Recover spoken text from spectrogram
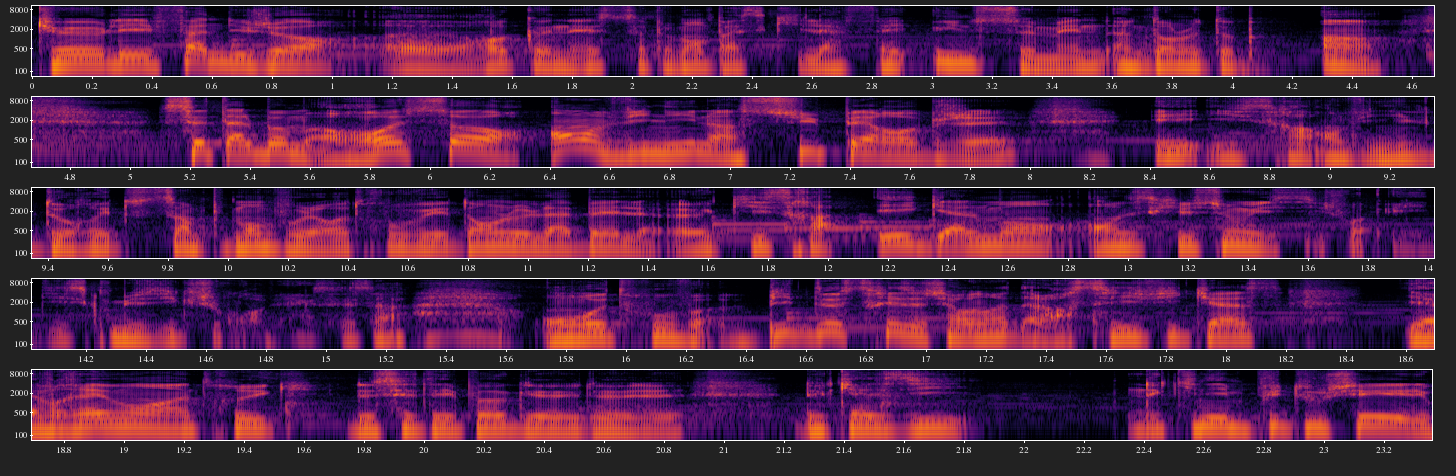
que les fans du genre euh, reconnaissent simplement parce qu'il a fait une semaine dans le top 1. Cet album ressort en vinyle, un super objet, et il sera en vinyle doré tout simplement. Vous le retrouvez dans le label euh, qui sera également en description ici. Je vois une disque musique, je crois bien que c'est ça. On retrouve Beat the Streets de Sharon Red. Alors c'est efficace. Il y a vraiment un truc de cette époque de, quasi qui n'est plus touché.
